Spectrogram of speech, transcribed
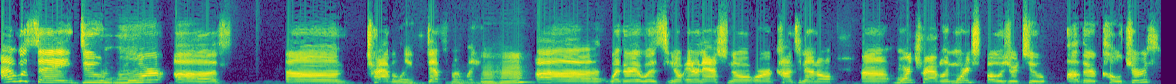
I would say do more of um, traveling definitely mm-hmm. uh, whether it was you know international or continental uh, more traveling more exposure to other cultures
